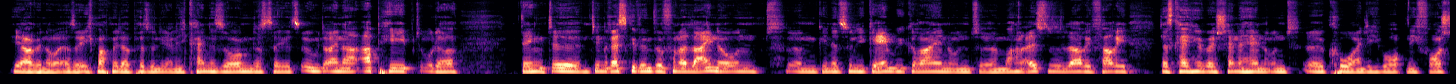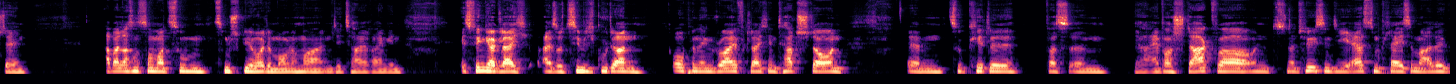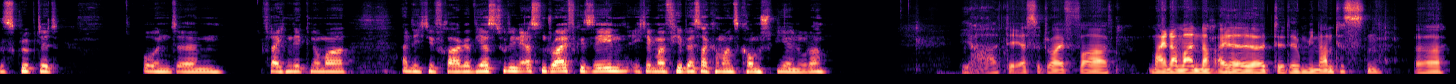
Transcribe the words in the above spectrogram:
Ja, genau. Also ich mache mir da persönlich eigentlich keine Sorgen, dass da jetzt irgendeiner abhebt oder denkt, äh, den Rest gewinnen wir von alleine und ähm, gehen jetzt in die Game Week rein und äh, machen alles so Larifari. Das kann ich mir bei Shanahan und äh, Co. eigentlich überhaupt nicht vorstellen. Aber lass uns nochmal zum, zum Spiel heute Morgen nochmal im Detail reingehen. Es fing ja gleich also ziemlich gut an. Opening Drive, gleich den Touchdown ähm, zu Kittel, was ähm, ja einfach stark war. Und natürlich sind die ersten Plays immer alle gescriptet. Und ähm, vielleicht Nick nochmal an dich die Frage, wie hast du den ersten Drive gesehen? Ich denke mal, viel besser kann man es kaum spielen, oder? Ja, der erste Drive war meiner Meinung nach einer der, der dominantesten. Äh,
